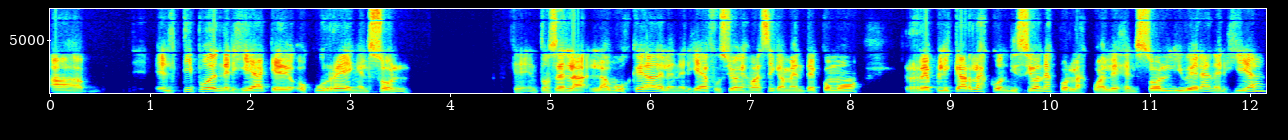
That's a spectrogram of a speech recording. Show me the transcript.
uh, el tipo de energía que ocurre en el Sol. Entonces, la, la, búsqueda de la energía de fusión es básicamente cómo replicar las condiciones por las cuales el Sol libera energía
